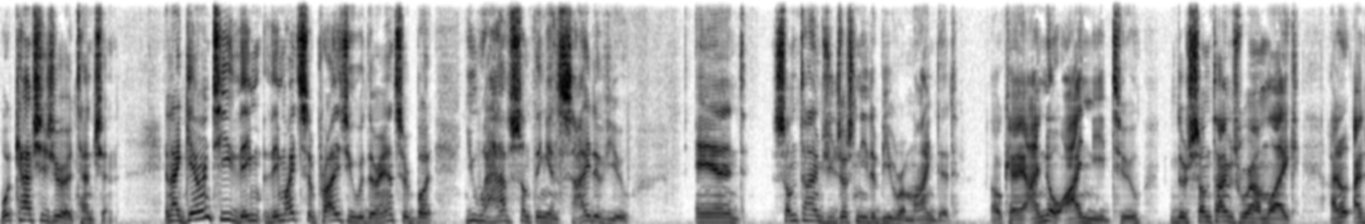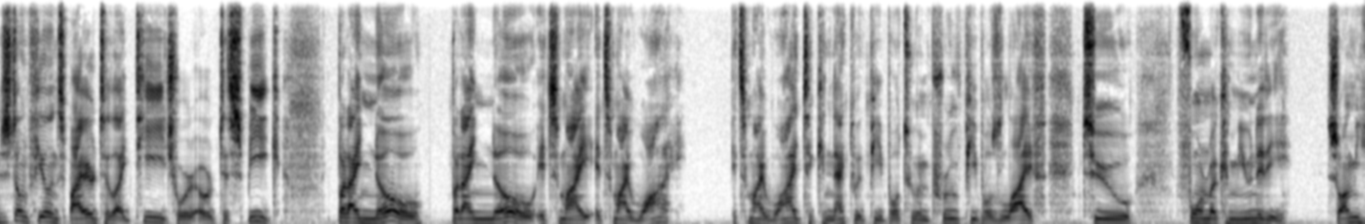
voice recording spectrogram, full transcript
What catches your attention?" And I guarantee they they might surprise you with their answer, but you have something inside of you. And sometimes you just need to be reminded. Okay, I know I need to. There's sometimes where I'm like, I don't, I just don't feel inspired to like teach or, or to speak, but I know, but I know it's my, it's my why. It's my why to connect with people, to improve people's life, to form a community. So I'm,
